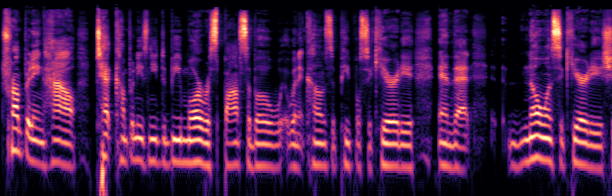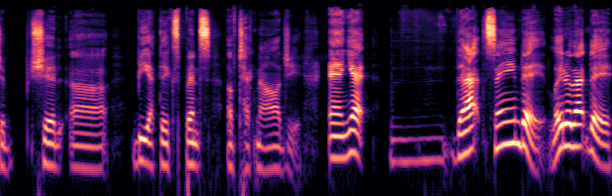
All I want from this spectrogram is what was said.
trumpeting how tech companies need to be more responsible when it comes to people's security and that no one's security should should uh, be at the expense of technology. And yet that same day, later that day,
